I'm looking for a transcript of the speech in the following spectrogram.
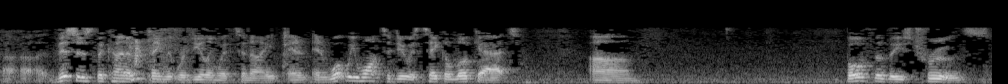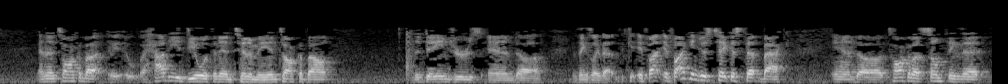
uh, this is the kind of thing that we're dealing with tonight. And, and what we want to do is take a look at um, both of these truths and then talk about uh, how do you deal with an antinomy and talk about the dangers and, uh, and things like that. If I, if I can just take a step back and uh, talk about something that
